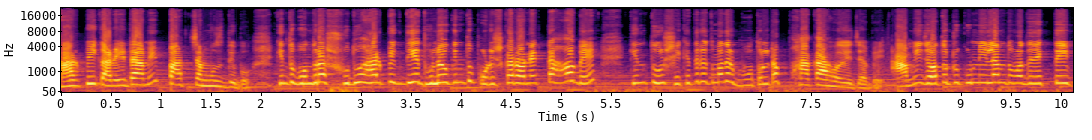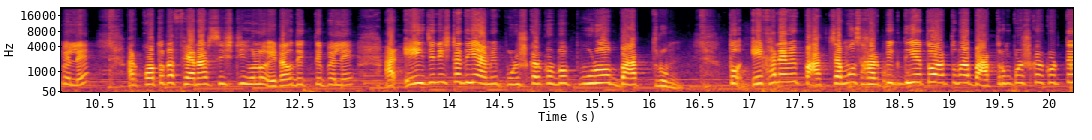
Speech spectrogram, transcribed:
হারপিক, আর এটা আমি পাঁচ চামচ দেবো। কিন্তু বন্ধুরা, শুধু হারপিক দিয়ে ধুলেও কিন্তু পরিষ্কার অনেকটা হবে, কিন্তু সেক্ষেত্রে তোমাদের বোতলটা ফাঁকা হয়ে যাবে। আমি যতটুকু নিলাম তোমাদের দেখতেই পেলে, আর কতটা ফ্যানার সৃষ্টি হলো এটাও দেখতে পেলে। আর এই জিনিসটা দিয়ে আমি পরিষ্কার করব পুরো বাথরুম। তো এখানে আমি পাঁচ চামচ হারপিক দিয়ে তো আর তোমরা বাথরুম পরিষ্কার করতে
